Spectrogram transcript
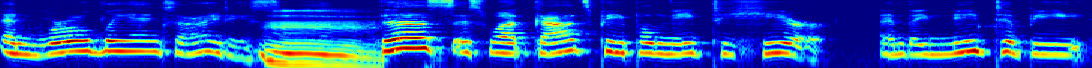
and worldly anxieties. This is what God's people need to hear. and they need to be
